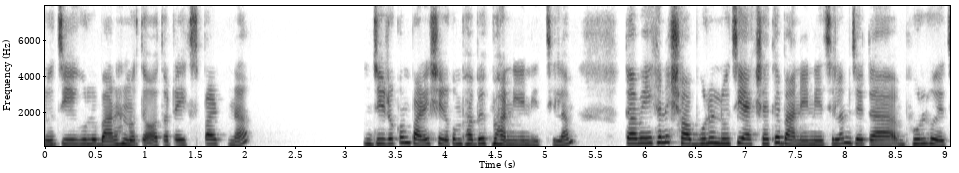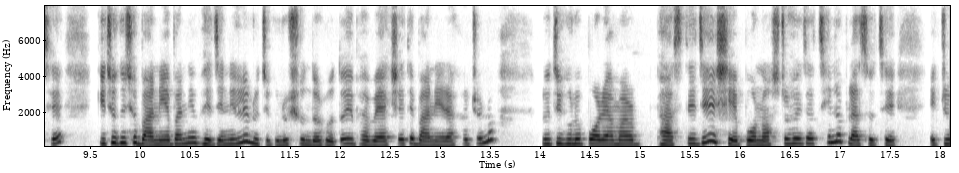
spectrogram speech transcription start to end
লুচি এগুলো বানানোতে অতটা এক্সপার্ট না। যেরকম পারি সেরকম ভাবে বানিয়ে নিচ্ছিলাম। তো আমি এখানে সবগুলো লুচি একসাথে বানিয়ে নিয়েছিলাম যেটা ভুল হয়েছে। কিছু, কিছু বানিয়ে, বানিয়ে ভেজে নিলে লুচিগুলো সুন্দর হতো। এভাবে একসাথে বানিয়ে রাখার জন্য লুচিগুলো পরে আমার ভাজতে যেয়ে শেপও নষ্ট হয়ে যাচ্ছিল প্লাস হচ্ছে একটু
